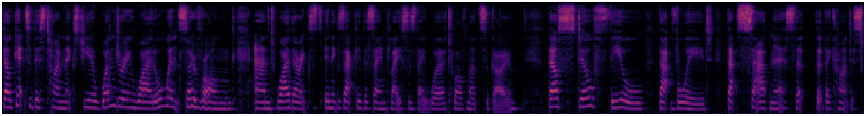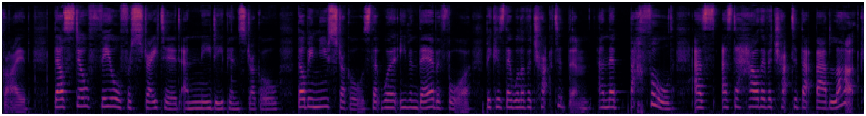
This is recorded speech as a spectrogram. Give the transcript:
they'll get to this time next year wondering why it all went so wrong and why they're ex- in exactly the same place as they were 12 months ago they'll still feel that void, that sadness that, that they can't describe. They'll still feel frustrated and knee deep in struggle. There'll be new struggles that weren't even there before because they will have attracted them. And they're baffled as, as to how they've attracted that bad luck.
